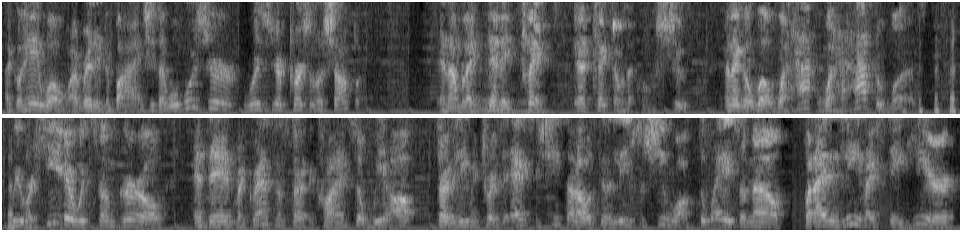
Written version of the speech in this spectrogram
I go, hey, well, I'm ready to buy. And she's like, well, where's your where's your personal shopper? And I'm like, then it clicked. It clicked. I was like, oh shoot. And I go, well, what ha- what happened was we were here with some girl, and then my grandson started crying, so we all started leaving towards the exit. She thought I was gonna leave, so she walked away. So now, but I didn't leave. I stayed here,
